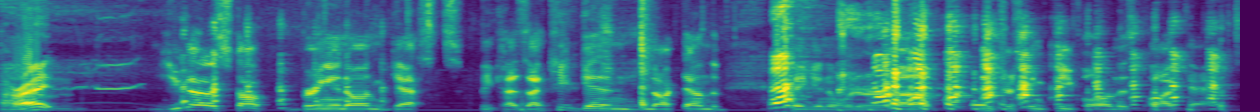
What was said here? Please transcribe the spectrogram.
All right. Um, you gotta stop bringing on guests because I keep getting knocked down the pig in order of interesting people on this podcast.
